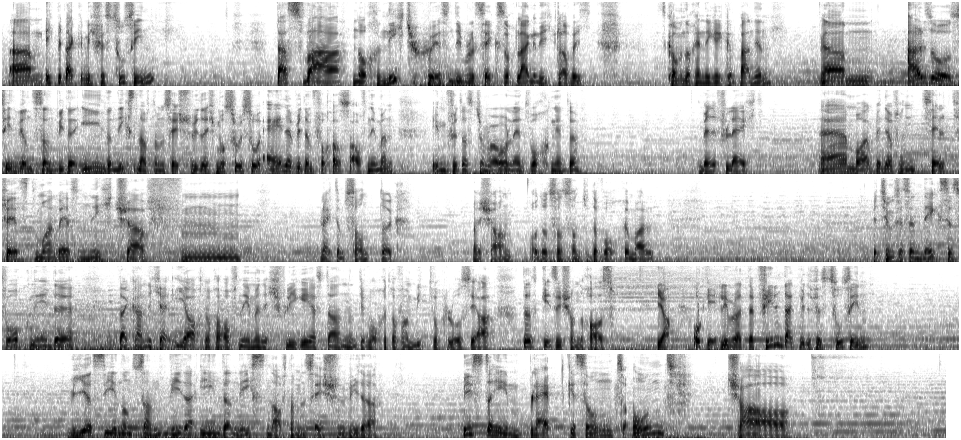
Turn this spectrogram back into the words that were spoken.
Ähm, ich bedanke mich fürs Zusehen. Das war noch nicht Resident Evil 6, noch lange nicht, glaube ich. Es kommen noch einige Kampagnen. Ähm, Also sehen wir uns dann wieder in der nächsten Aufnahmesession wieder. Ich muss sowieso eine wieder im Voraus aufnehmen, eben für das Tomorrowland-Wochenende. Werde vielleicht... Äh, morgen bin ich auf einem Zeltfest, morgen werde ich es nicht schaffen. Vielleicht am Sonntag. Mal schauen. Oder sonst Sonntag der Woche mal. Beziehungsweise nächstes Wochenende, da kann ich ja eh auch noch aufnehmen. Ich fliege erst dann die Woche drauf am Mittwoch los, ja. Das geht sich schon noch aus. Ja, okay, liebe Leute, vielen Dank wieder fürs Zusehen. Wir sehen uns dann wieder in der nächsten Aufnahmesession wieder. Bis dahin, bleibt gesund und ciao.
